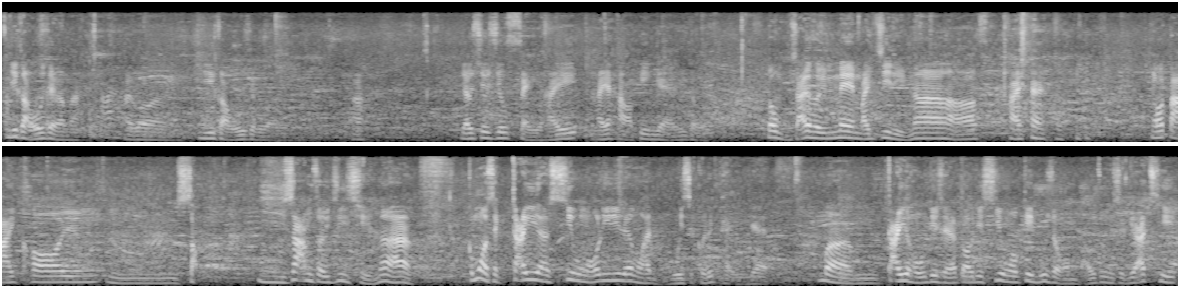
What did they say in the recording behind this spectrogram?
呢嚿好食係嘛？係喎，呢嚿好食喎，啊！有少少肥喺喺下邊嘅呢度，都唔使去咩米芝蓮啦嚇，係、我大概嗯十二三歲之前啦嚇，咁我食雞啊燒鵝呢啲咧，我係唔會食佢啲皮嘅。咁啊雞好啲食得多啲，燒鵝基本上我唔係好中意食。有一次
